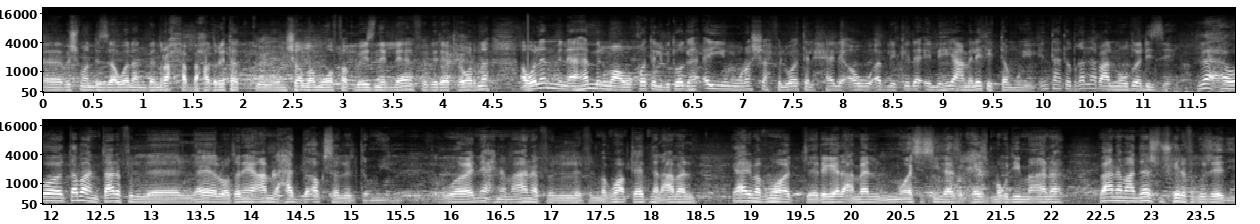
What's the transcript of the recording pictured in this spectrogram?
آه، باشمهندس اولا بنرحب بحضرتك وإن شاء الله موفق بإذن الله في بداية حوارنا. اولا من أهم المعوقات اللي بتواجه أي مرشح في الوقت الحالي أو قبل كده اللي هي عمليه التمويل أنت هتتغلب على الموضوع ده إزاي؟ لا هو طبعا أنت عارف ال- الهيئة الوطنية عاملة حد أقصى للتمويل. وإن إحنا معانا في في المجموعة بتاعتنا العمل يعني مجموعة رجال أعمال مؤسسين لهذا الحزب موجودين معانا. فاحنا ما عندناش مشكلة في الجزئية دي.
